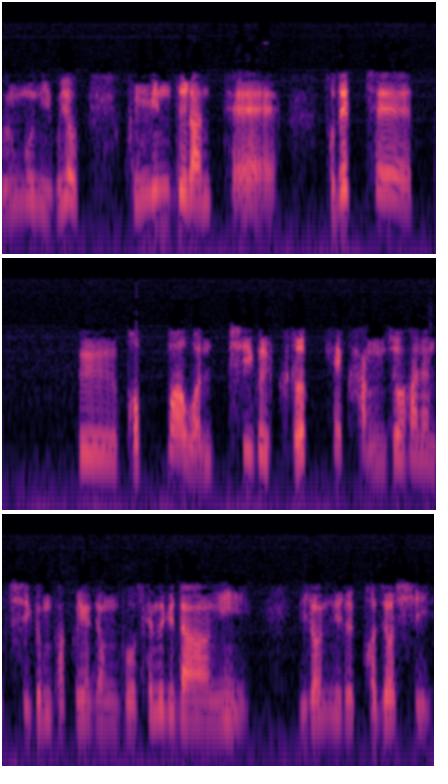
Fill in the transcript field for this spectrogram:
의문이고요. 국민들한테 도대체 그 법과 원칙을 그렇게 강조하는 지금 박근혜 정부 새누리당이 이런 일을 버젓이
